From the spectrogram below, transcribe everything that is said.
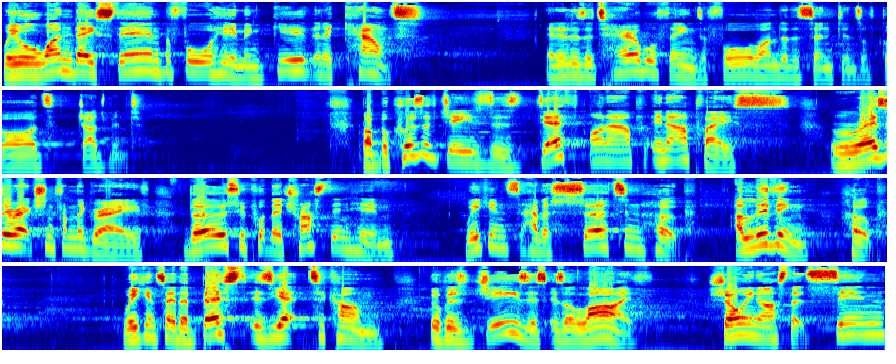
We will one day stand before him and give an account. And it is a terrible thing to fall under the sentence of God's judgment. But because of Jesus' death on our, in our place, resurrection from the grave, those who put their trust in him, we can have a certain hope, a living hope. We can say the best is yet to come because Jesus is alive, showing us that sin,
